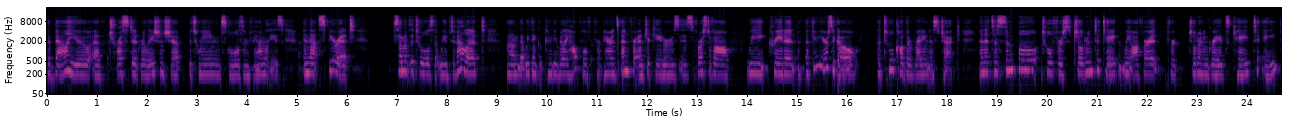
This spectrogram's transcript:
the value of trusted relationship between schools and families. In that spirit, some of the tools that we've developed um, that we think can be really helpful for parents and for educators is first of all, we created a few years ago a tool called the Readiness Check. And it's a simple tool for children to take. We offer it for children in grades K to 8.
